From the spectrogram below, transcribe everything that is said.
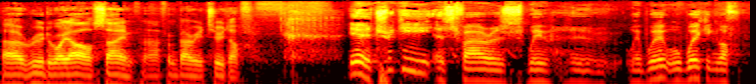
uh, Rue de Royale, same uh, from barrier two, Duff. Yeah, tricky as far as we're, uh, we're, we're working off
